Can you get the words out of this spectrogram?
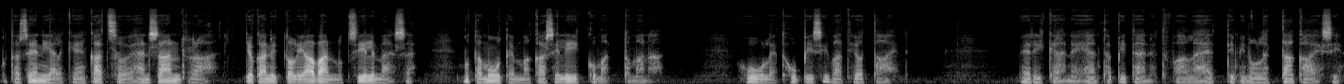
mutta sen jälkeen katsoi hän Sandraa, joka nyt oli avannut silmänsä, mutta muuten makasi liikkumattomana – Huulet hupisivat jotain. Merikään ei häntä pitänyt, vaan lähetti minulle takaisin,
